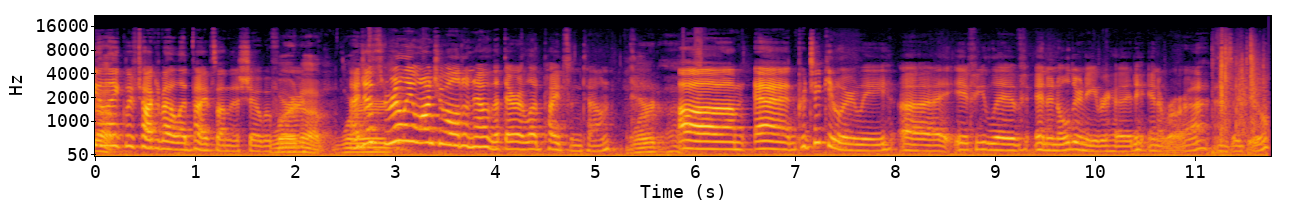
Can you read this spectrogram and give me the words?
feel up. like we've talked about lead pipes on this show before. Word up. I just really want you all to know that there are lead pipes in town. Word up. Um, and particularly uh, if you live in an older neighborhood in Aurora, as I do.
